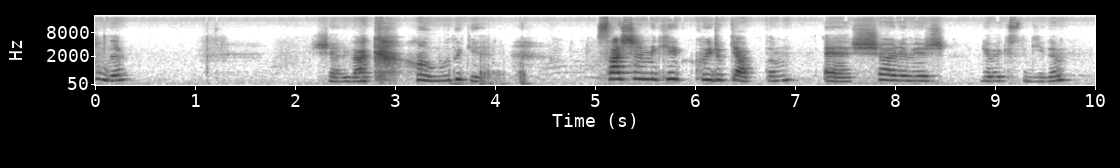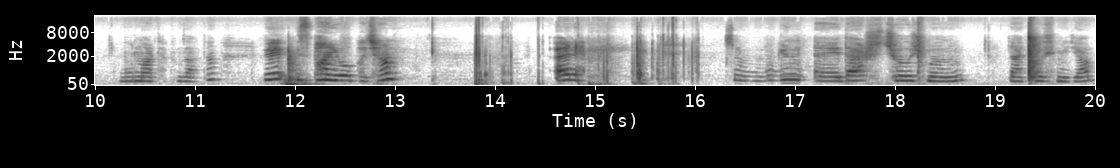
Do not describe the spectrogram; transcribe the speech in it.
Şimdi şöyle bir dakika olmadı ki. Saçlarımı iki kuyruk yaptım. Ee, şöyle bir göbek üstü giydim. Bunlar takım zaten. Ve İspanyol paçam. Öyle. Şimdi bugün e, ders çalışmadım. Yani çalışmayacağım.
